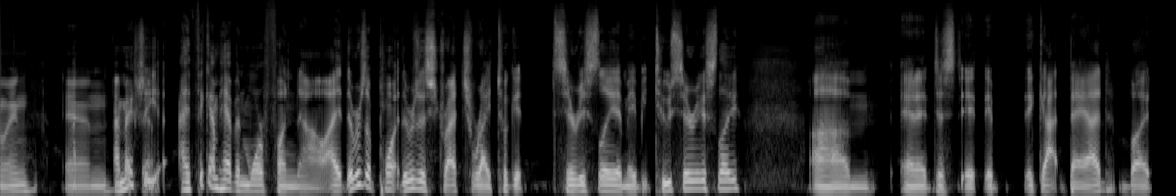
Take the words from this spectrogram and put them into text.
doing and I'm actually I think I'm having more fun now. I there was a point there was a stretch where I took it seriously and maybe too seriously. Um and it just it it, it got bad, but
